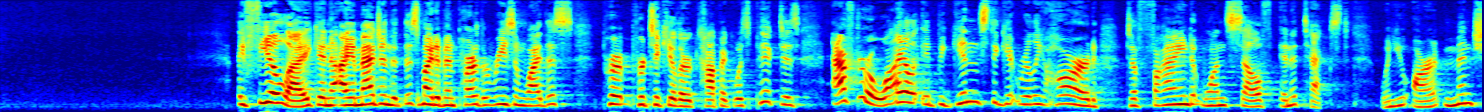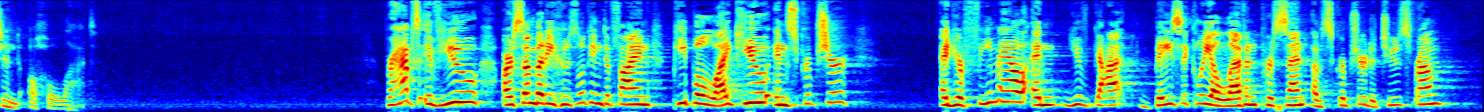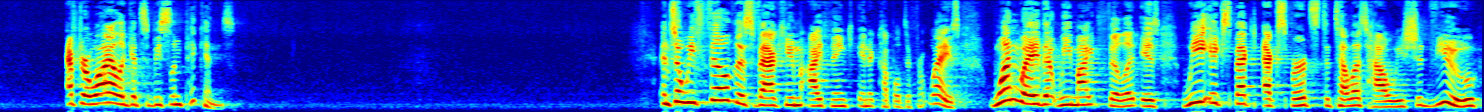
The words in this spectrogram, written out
I feel like, and I imagine that this might have been part of the reason why this particular topic was picked, is after a while, it begins to get really hard to find oneself in a text when you aren't mentioned a whole lot. Perhaps if you are somebody who's looking to find people like you in Scripture, and you're female and you've got basically 11% of Scripture to choose from, after a while it gets to be slim pickings. And so we fill this vacuum, I think, in a couple different ways. One way that we might fill it is we expect experts to tell us how we should view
